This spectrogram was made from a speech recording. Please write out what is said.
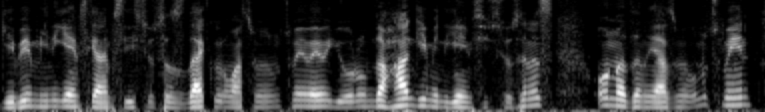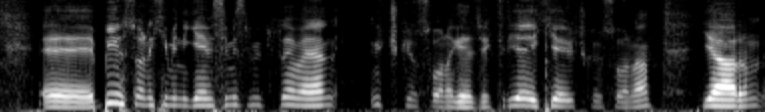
gibi mini games gelmesi istiyorsanız like yorum atmayı unutmayın ve yorumda hangi mini games istiyorsanız onun adını yazmayı unutmayın. E, bir sonraki mini games'imiz muhtemelen 3 gün sonra gelecektir. Ya 2 ya 3 gün sonra. Yarın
